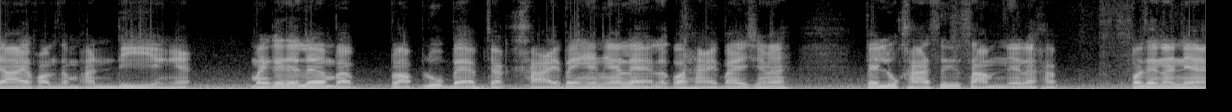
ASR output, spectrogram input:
ได้ความสัมพันธ์ดีอย่างเงี้ย มันก็จะเริ่มแบบปรับรูปแบบจากขายไปงั้นๆแหละ แล้วก็หายไปใช่ไหมเป็นลูกค้าซื้อซ้ำเนี่ยแหละครับ เพราะฉะนั้นเนี่ย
